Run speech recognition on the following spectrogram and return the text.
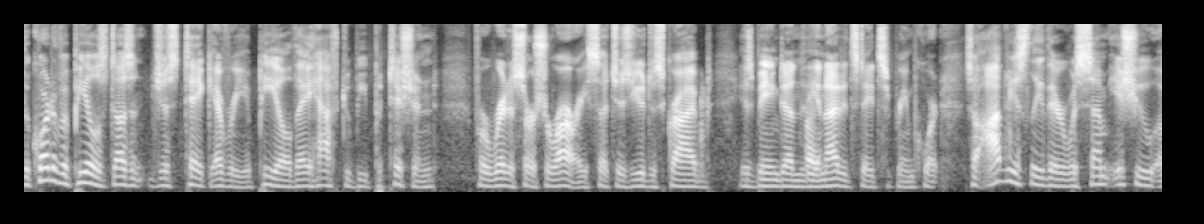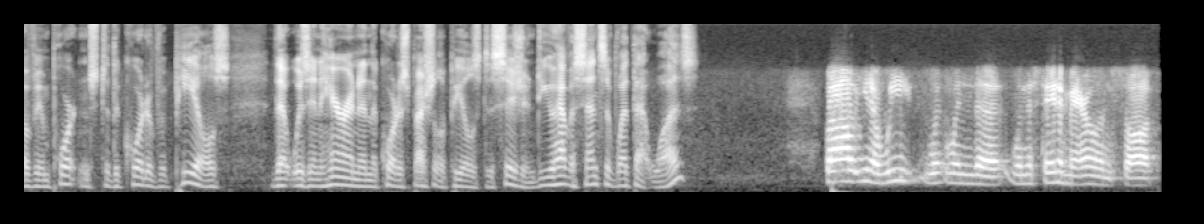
the Court of Appeals doesn't just take every appeal, they have to be petitioned for writ of certiorari, such as you described is being done to the United States Supreme Court. So obviously, there was some issue of importance to the Court of Appeals that was inherent in the Court of Special Appeals decision. Do you have a sense of what that was? Well, you know, we when, when the when the state of Maryland sought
